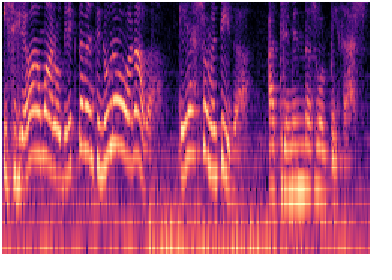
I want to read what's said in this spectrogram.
Y si grababa mal o directamente no grababa nada, era sometida a tremendas golpizas.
